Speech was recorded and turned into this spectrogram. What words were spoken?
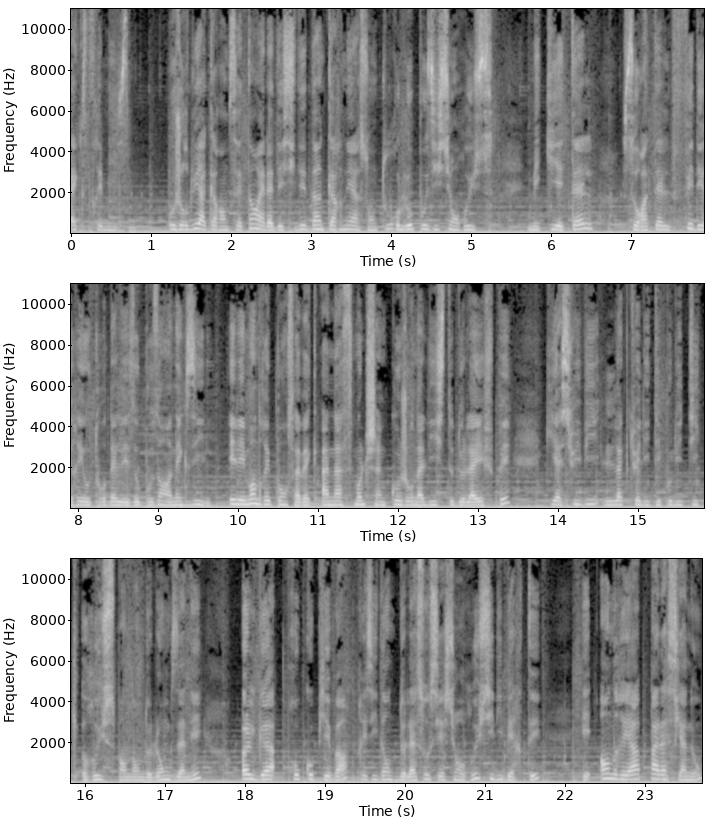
extrémisme. Aujourd'hui, à 47 ans, elle a décidé d'incarner à son tour l'opposition russe. Mais qui est-elle? Saura-t-elle fédérer autour d'elle les opposants en exil? Élément de réponse avec Anna Smolchenko, journaliste de l'AFP, qui a suivi l'actualité politique russe pendant de longues années, Olga Prokopieva, présidente de l'association Russie Liberté, et Andrea Palaciano,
